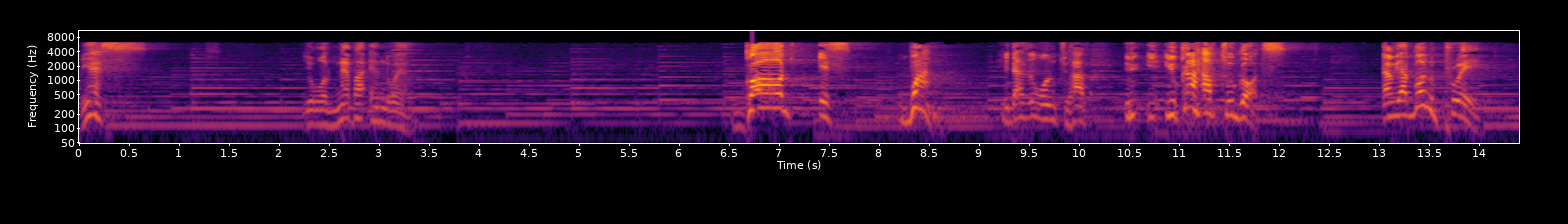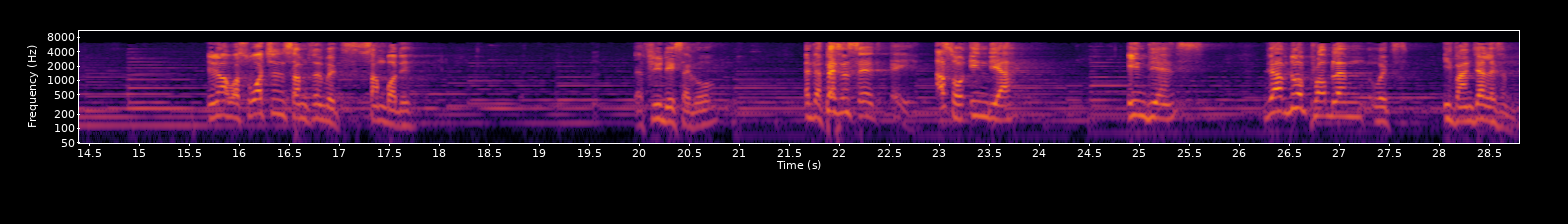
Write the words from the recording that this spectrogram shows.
Yes. You will never end well. God is one. He doesn't want to have, you, you, can't have two gods. And we are going to pray. You know, I was watching something with somebody a few days ago, and the person said, Hey, as for India, Indians, they have no problem with evangelism.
